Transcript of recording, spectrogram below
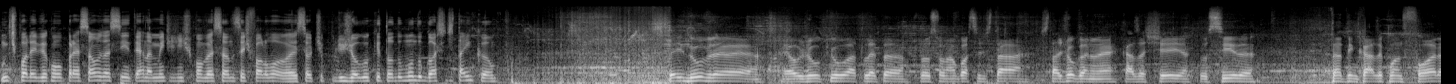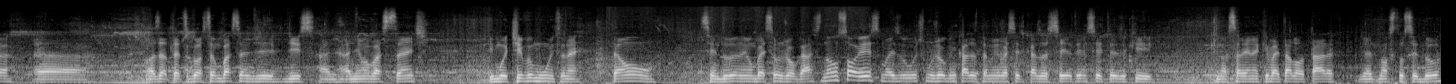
Muitos podem ver como pressão, mas assim, internamente a gente conversando, vocês falam, esse é o tipo de jogo que todo mundo gosta de estar em campo. Sem dúvida, é, é o jogo que o atleta profissional gosta de estar, de estar jogando, né? Casa cheia, torcida, tanto em casa quanto fora. É, nós atletas gostamos bastante disso, anima bastante e motiva muito, né? Então, sem dúvida nenhuma vai ser um jogaço, não só esse, mas o último jogo em casa também vai ser de casa cheia, eu tenho certeza que, que nossa arena aqui vai estar lotada diante do nosso torcedor.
